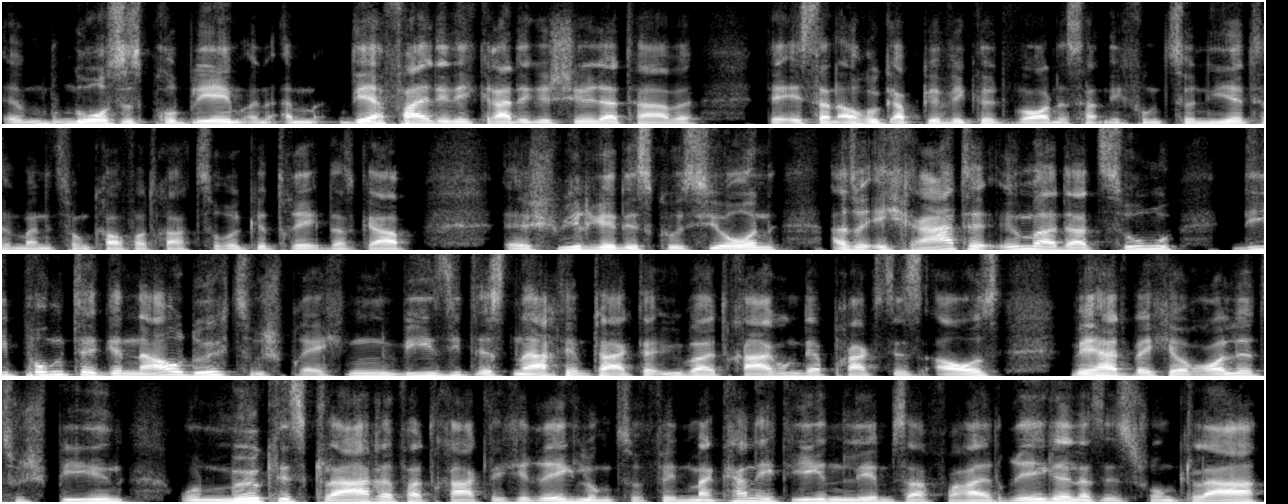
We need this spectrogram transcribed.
ähm, ein großes Problem. Und ähm, der Fall, den ich gerade geschildert habe, der ist dann auch rückabgewickelt worden. Es hat nicht funktioniert. Man ist vom Kaufvertrag zurückgetreten. Das gab äh, schwierige Diskussionen. Also ich rate immer dazu, die Punkte genau durchzusprechen. Wie sieht es nach dem Tag der Übertragung der Praxis aus? Wer hat welche Rolle zu spielen? Und möglichst klare vertragliche Regelungen zu finden. Man kann nicht jeden Lebenssachverhalt regeln, das ist schon klar.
